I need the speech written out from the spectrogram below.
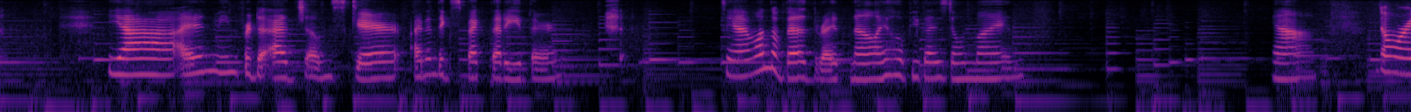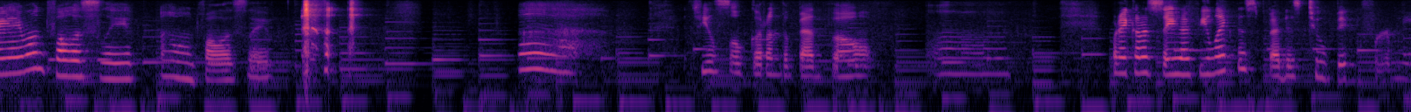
yeah, I didn't mean for the ad jump scare. I didn't expect that either. See, I'm on the bed right now. I hope you guys don't mind. Yeah. Don't worry, I won't fall asleep. I won't fall asleep. it feels so good on the bed though. Mm. But I gotta say, I feel like this bed is too big for me.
